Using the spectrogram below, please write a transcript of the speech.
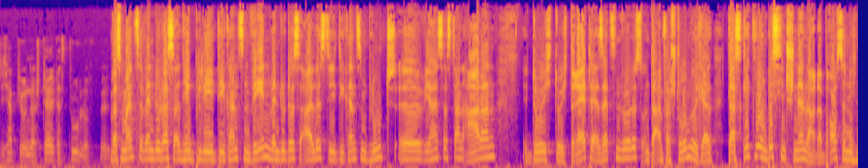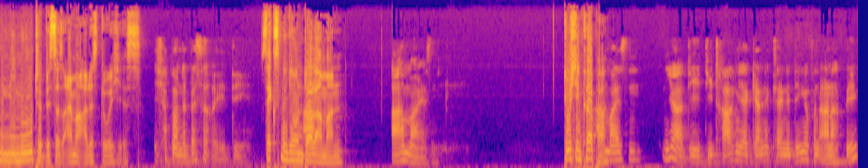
ich hab dir unterstellt, dass du Luft willst. Was meinst du, wenn du das, die, die ganzen Venen, wenn du das alles, die, die ganzen Blut, äh, wie heißt das dann, Adern, durch, durch Drähte ersetzen würdest und da einfach Strom durch, das geht wohl ein bisschen schneller. Da brauchst du nicht eine Minute, bis das einmal alles durch ist. Ich habe noch eine bessere Idee. Sechs Millionen Dollar, Mann. Ameisen. Durch den Körper? Ameisen, ja, die, die tragen ja gerne kleine Dinge von A nach B.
